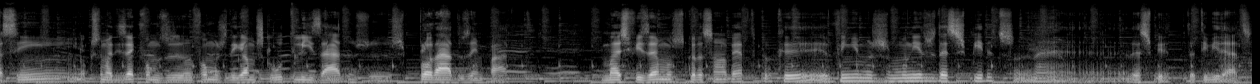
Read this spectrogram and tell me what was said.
Assim, eu costumo dizer que fomos, fomos digamos que utilizados, explorados em parte, mas fizemos coração aberto porque vínhamos munidos desses espíritos, é? desse espírito de atividades.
